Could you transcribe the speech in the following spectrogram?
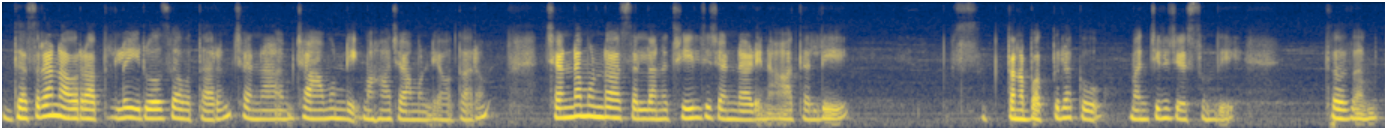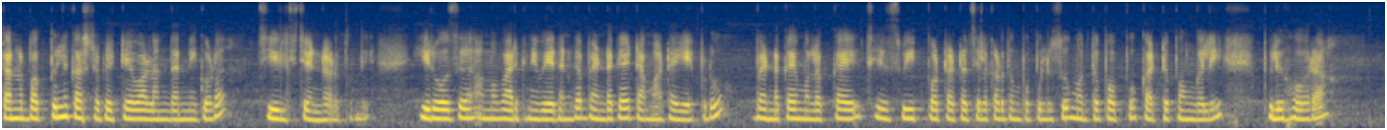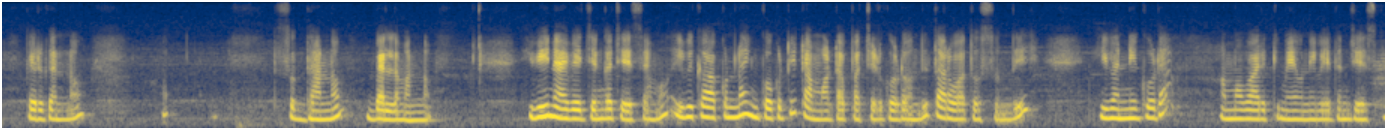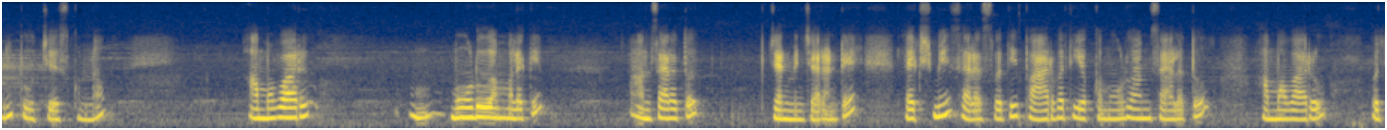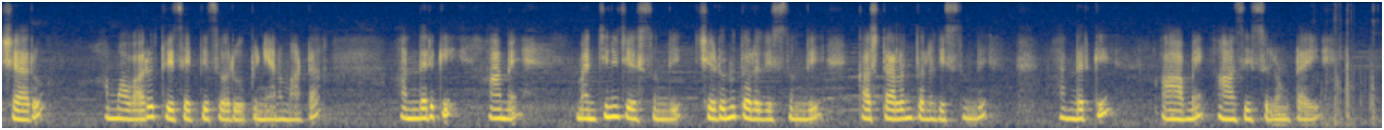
దసరా నవరాత్రులు ఈరోజు అవతారం చండ చాముండి మహాచాముండి అవతారం. చండముండాసలను చీల్చి చెండాడిన ఆ తల్లి తన భక్తులకు మంచిని చేస్తుంది. తన భక్తుల్ని కష్టపెట్టే వాళ్ళందరినీ కూడా చీల్చి చెండాడుతుంది. ఈరోజు అమ్మవారికి నివేదనగా బెండకాయ టమాటా ఏపుడు బెండకాయ ములక్కాయ స్వీట్ పొటాటో చిలకడ దుంప పులుసు ముద్దపప్పు కట్టె పొంగలి పులిహోర పెరుగన్నం శుద్ధాన్నం బెల్లం అన్నం. ఇవి నైవేద్యంగా చేసాము. ఇవి కాకుండా ఇంకొకటి టమాటా పచ్చడి కూడా ఉంది తర్వాత వస్తుంది. ఇవన్నీ కూడా అమ్మవారికి మేము నివేదన చేసుకుని పూజ చేసుకున్నాం. అమ్మవారు మూడు అమ్మలకి అంశాలతో జన్మించారంటే లక్ష్మి సరస్వతి పార్వతి యొక్క మూడు అంశాలతో అమ్మవారు వచ్చారు. అమ్మవారు త్రిశక్తి స్వరూపిణి అన్నమాట. అందరికీ ఆమె మంచిని చేస్తుంది చెడును తొలగిస్తుంది కష్టాలను తొలగిస్తుంది. అందరికీ ఆమె ఆశీస్సులు ఉంటాయి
